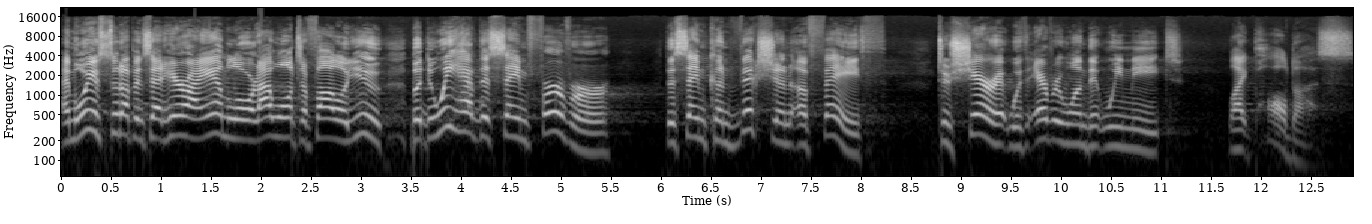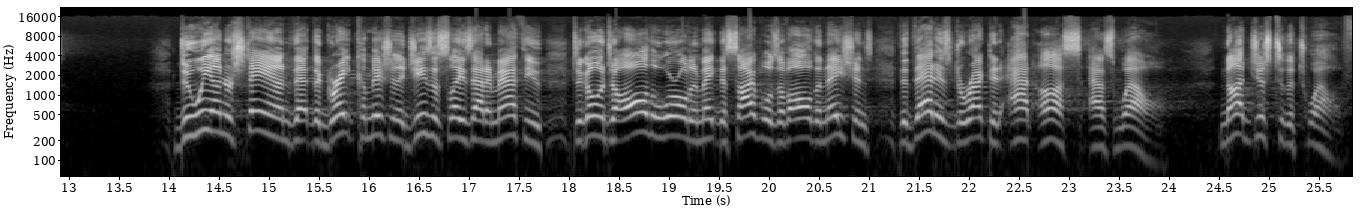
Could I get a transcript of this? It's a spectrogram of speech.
And we have stood up and said, Here I am, Lord, I want to follow you. But do we have this same fervor, the same conviction of faith to share it with everyone that we meet like Paul does? Do we understand that the great commission that Jesus lays out in Matthew to go into all the world and make disciples of all the nations, that that is directed at us as well, not just to the 12?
